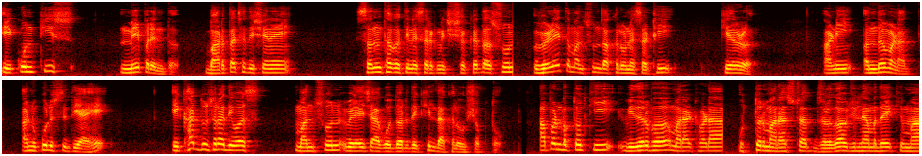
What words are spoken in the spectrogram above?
एकोणतीस मेपर्यंत भारताच्या दिशेने संथ गतीने सरकण्याची शक्यता असून वेळेत मान्सून दाखल होण्यासाठी केरळ आणि अंदमानात अनुकूल स्थिती आहे. एखाद दुसरा दिवस मान्सून वेळेच्या अगोदर देखील दाखल होऊ शकतो. आपण बघतो की विदर्भ मराठवाडा उत्तर महाराष्ट्रात जळगाव जिल्ह्यामध्ये किंवा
